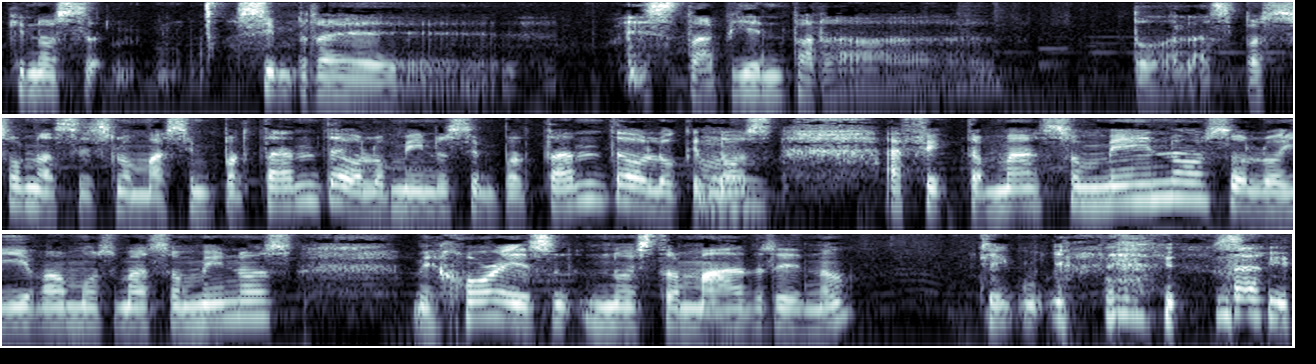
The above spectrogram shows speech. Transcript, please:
que nos siempre está bien para todas las personas, es lo más importante o lo menos importante o lo que nos afecta más o menos o lo llevamos más o menos, mejor es nuestra madre, ¿no? Sí. Sí.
